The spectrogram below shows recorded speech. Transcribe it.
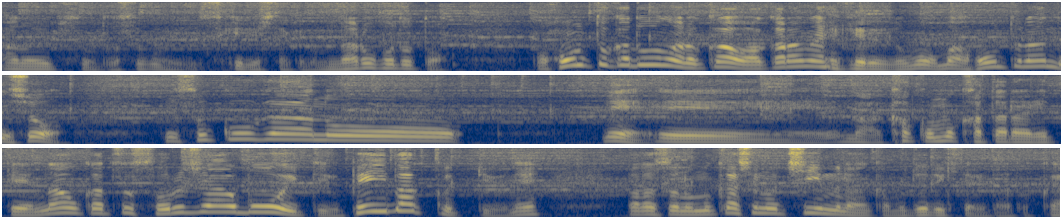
あのエピソードすごい好きでしたけどなるほどと。本当かどうなのかはわからないけれどもまあ本当なんでしょう。でそこがあのねえー、まあ、過去も語られてなおかつソルジャーボーイっていうペイバックっていうねまたその昔のチームなんかも出てきたりだとか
